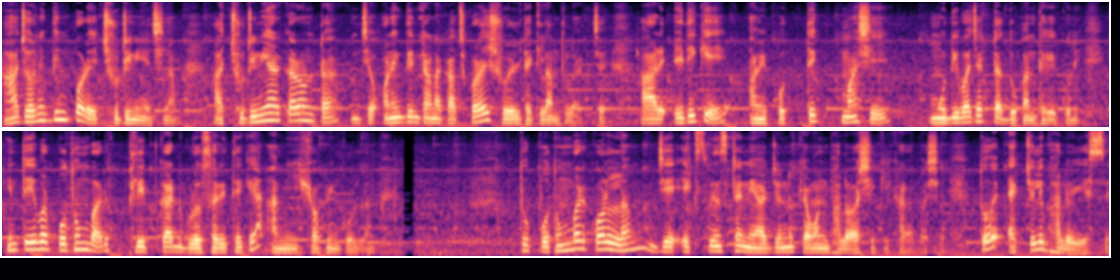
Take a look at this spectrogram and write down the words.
আজ অনেক দিন পরে ছুটি নিয়েছিলাম। আর ছুটি নেওয়ার কারণটা যে অনেক দিন টানা কাজ করায় শরীরটা ক্লান্ত লাগছে। আর এদিকে আমি প্রত্যেক মাসে মুদি বাজারটা দোকান থেকে করি। কিন্তু এবার প্রথমবার ফ্লিপকার্ট গ্রোসারি থেকে আমি শপিং করলাম। তো প্রথমবার করলাম যে এক্সপিরিয়েন্সটা নেওয়ার জন্য কেমন ভালো আসে, কি খারাপ আসে। তো অ্যাকচুয়ালি ভালোই এসছে।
